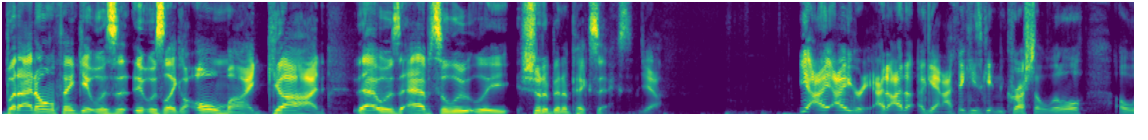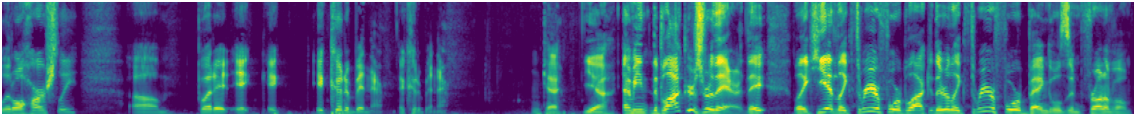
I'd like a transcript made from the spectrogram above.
but I don't think it was. It was like, oh my god, that was absolutely should have been a pick six. Yeah. Yeah, I, I agree. I, I- again, I think he's getting crushed a little, a little harshly, um, but it, it, it, it could have been there. It could have been there. Okay. Yeah. I mean, the blockers were there. They like he had like three or four blockers. There were like three or four Bengals in front of him,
